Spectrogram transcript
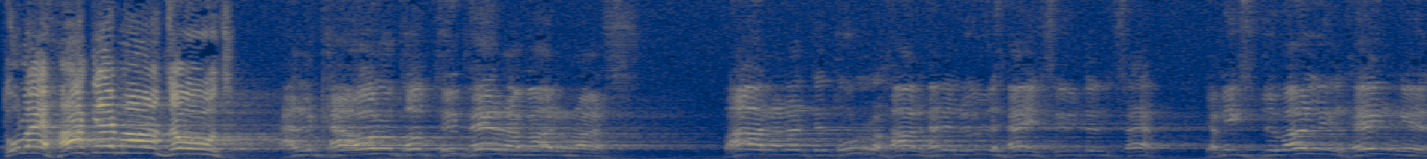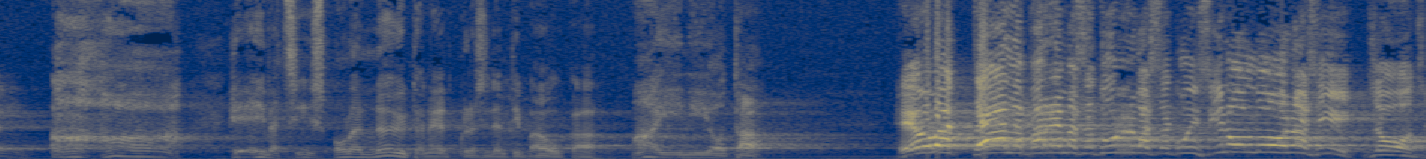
Tule hakemaan, George! Älkää olko typerä, marras. Vaarannatte turhaan hänen ylhäisyytensä ja Miss Duvallin hengen. Ahaa, he eivät siis ole löytäneet presidentti Paukaa. Mainiota. He ovat täällä paremmassa turvassa kuin sinun luonasi, George.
